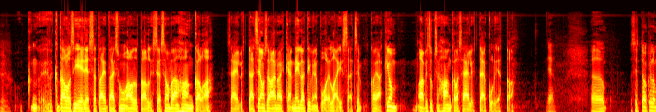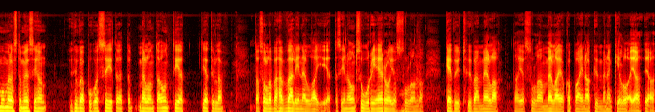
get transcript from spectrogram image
mm. talosi edessä tai, tai sun autotallissa, ja se on vähän hankalaa säilyttää. Et se on se ainoa ehkä negatiivinen puoli lajissa, että se kajakki on aavistuksen hankala säilyttää ja kuljettaa. Sitten on kyllä mun mielestä myös ihan hyvä puhua siitä, että melonta on tie, tietyllä tasolla vähän välinen laji, että siinä on suuri ero, jos sulla on kevyt hyvä mela tai jos sulla on mela, joka painaa 10 kiloa ja, ja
